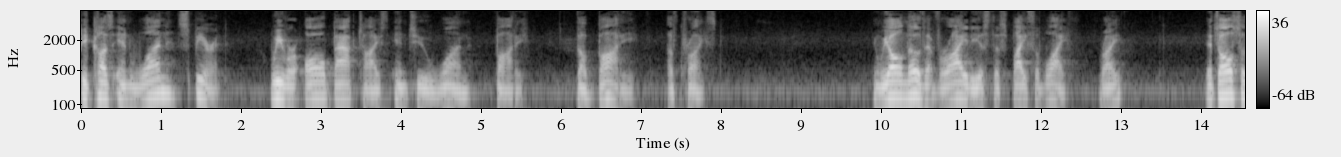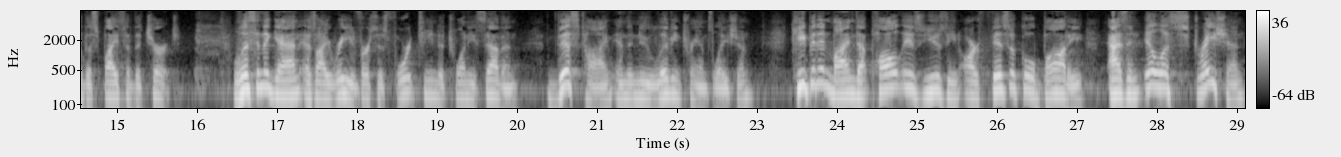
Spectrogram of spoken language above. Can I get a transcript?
because in one spirit we were all baptized into one body, the body of Christ. And we all know that variety is the spice of life, right? It's also the spice of the church. Listen again as I read verses 14 to 27, this time in the New Living Translation. Keep it in mind that Paul is using our physical body as an illustration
